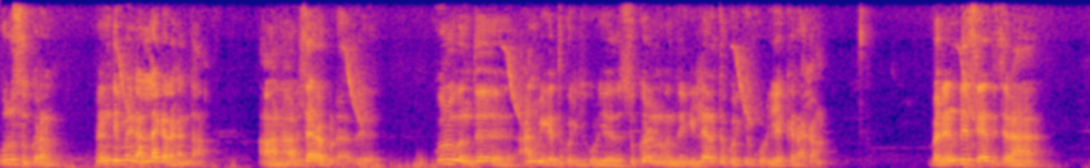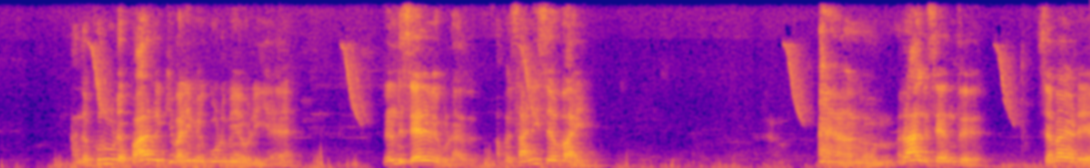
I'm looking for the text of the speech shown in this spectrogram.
குரு சுக்கிரன் ரெண்டுமே நல்ல கிரகம் தான் ஆனால் சேரக்கூடாது. குரு வந்து ஆன்மீகத்தை குறிக்கக்கூடியது சுக்கிரன் வந்து இல்லறத்தை குறிக்கக்கூடிய கிரகம். இப்போ ரெண்டும் சேர்ந்துச்சுன்னா அந்த குருவோட பார்வைக்கு வலிமை கூடுமே ஒழிய ரெண்டு சேரவே கூடாது. அப்போ சனி செவ்வாய் ராகு சேர்ந்து செவ்வாயுடைய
